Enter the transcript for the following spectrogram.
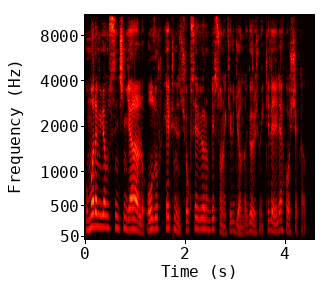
Umarım videom sizin için yararlı olur. Hepinizi çok seviyorum. Bir sonraki videomda görüşmek dileğiyle. Hoşçakalın.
